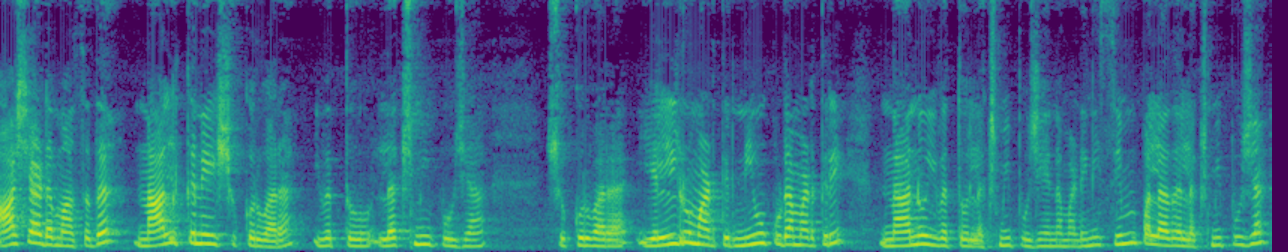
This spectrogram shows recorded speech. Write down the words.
ಆಷಾಢ ಮಾಸದ ನಾಲ್ಕನೇ ಶುಕ್ರವಾರ, ಇವತ್ತು ಲಕ್ಷ್ಮೀ ಪೂಜಾ ಶುಕ್ರವಾರ. ಎಲ್ಲರೂ ಮಾಡ್ತೀರಿ, ನೀವು ಕೂಡ ಮಾಡ್ತೀರಿ. ನಾನು ಇವತ್ತು ಲಕ್ಷ್ಮೀ ಪೂಜೆಯನ್ನು ಮಾಡೀನಿ. ಸಿಂಪಲ್ ಆದ ಲಕ್ಷ್ಮೀ ಪೂಜಾ,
